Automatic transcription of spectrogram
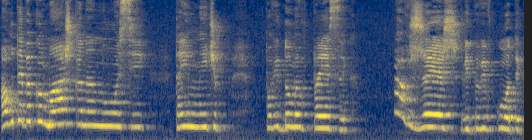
А у тебе комашка на носі, таємниче повідомив песик. А вже ж, відповів котик,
